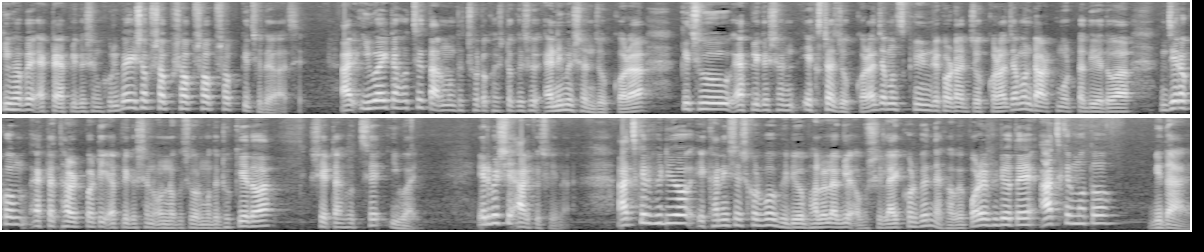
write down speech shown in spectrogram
কীভাবে একটা অ্যাপ্লিকেশন খুলবে, এইসব সব সব সব সব কিছু দেওয়া আছে। আর ইউআইটা হচ্ছে তার মধ্যে ছোটোখাটো কিছু অ্যানিমেশন যোগ করা, কিছু অ্যাপ্লিকেশন এক্সট্রা যোগ করা, যেমন স্ক্রিন রেকর্ডার যোগ করা, যেমন ডার্ক মোডটা দিয়ে দেওয়া, যেরকম একটা থার্ড পার্টি অ্যাপ্লিকেশন অন্য কিছু ওর মধ্যে ঢুকিয়ে দেওয়া, সেটা হচ্ছে ইউআই এর বেশি আর কিছুই না। আজকের ভিডিও এখানেই শেষ করব। ভিডিও ভালো লাগলে অবশ্যই লাইক করবেন। দেখা হবে পরের ভিডিওতে। আজকের মতো বিদায়।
